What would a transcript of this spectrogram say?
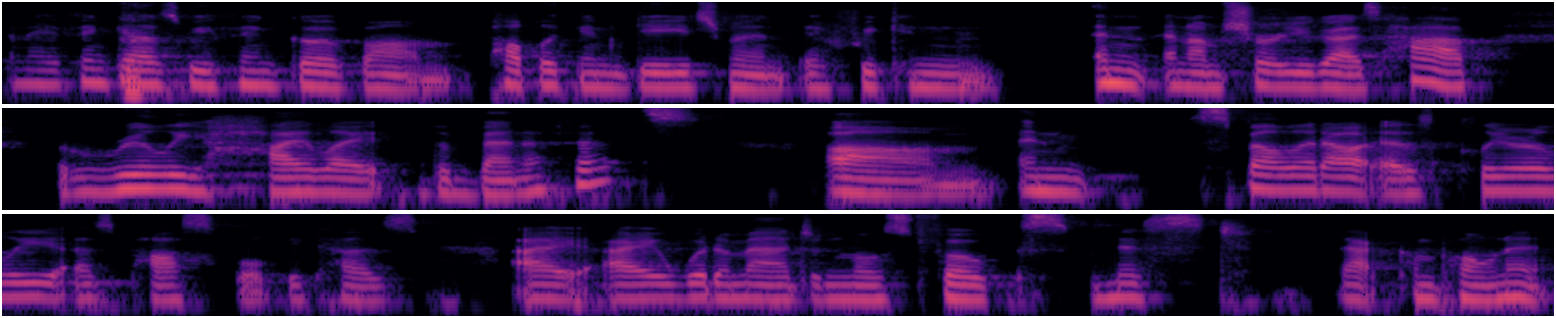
And I think as we think of um, public engagement, if we can, and, and I'm sure you guys have, but really highlight the benefits um, and spell it out as clearly as possible, because I, I would imagine most folks missed that component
